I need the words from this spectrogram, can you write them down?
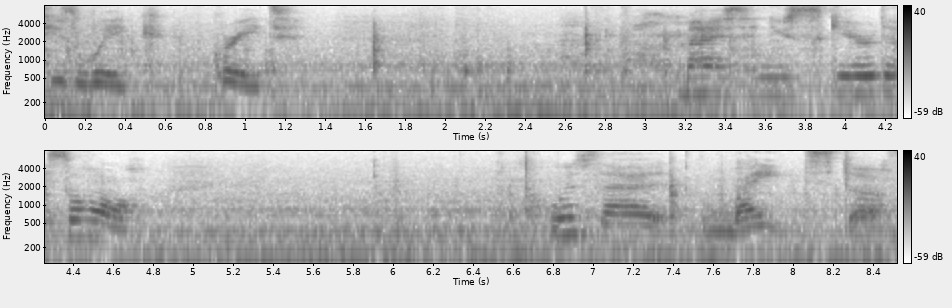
she's awake. Great. Oh, Maddison, you scared us all. What was that light stuff?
